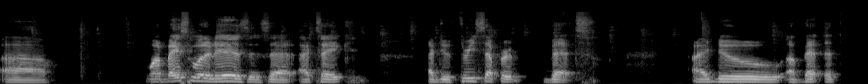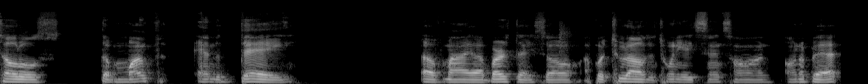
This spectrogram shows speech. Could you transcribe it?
uh, well, basically what it is is that I take I do three separate bets. I do a bet that totals the month and the day of my uh, birthday. So I put two dollars and twenty eight cents on on a bet,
